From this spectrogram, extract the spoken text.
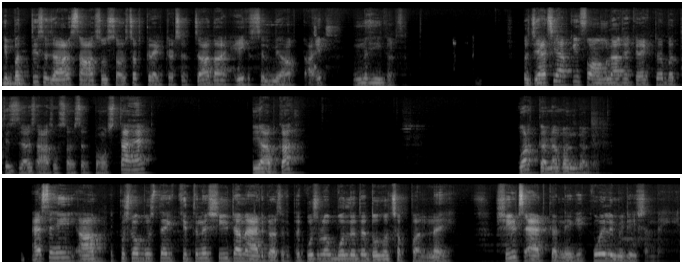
कि बत्तीस हज़ार सात सौ सड़सठ करेक्टर से ज़्यादा एक सेल में आप टाइप नहीं कर सकते। तो जैसे आपकी फॉर्मूला का करेक्टर बत्तीस हज़ार सात सौ सड़सठ पहुँचता है ये आपका वर्क करना बंद कर देता ऐसे ही आप कुछ लोग पूछते हैं कितने शीट हम ऐड कर सकते हैं? कुछ लोग बोल देते हैं दो सौ छप्पन। नहीं शीट्स ऐड करने की कोई लिमिटेशन नहीं है।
